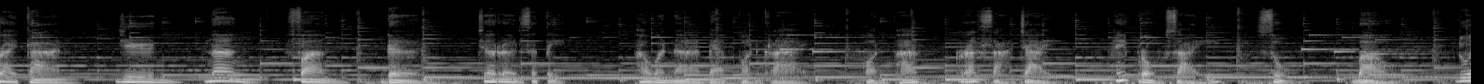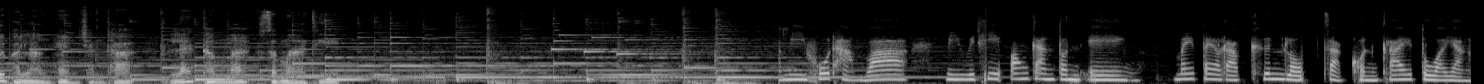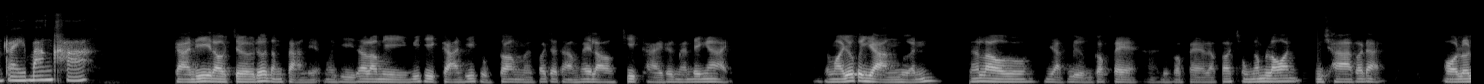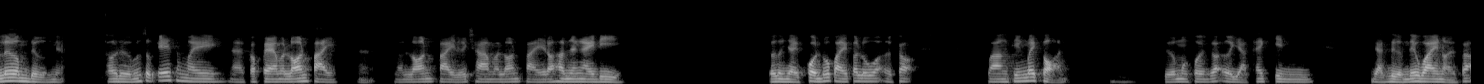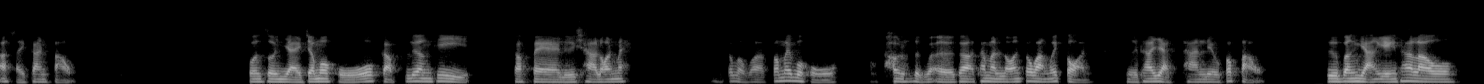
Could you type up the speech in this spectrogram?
รายการ ยืน นั่ง ฟัง เดิน เจริญสติ ภาวนาแบบผ่อนคลาย ผ่อนพัก รักษาใจ ให้โปร่งใส สุข เบา ด้วยพลังแห่งฉันทะ และธรรมะสมาธิ มีผู้ถามว่ามีวิธีป้องกันตนเอง ไม่ไปรับขึ้นลบจากคนใกล้ตัวอย่างไรบ้างคะ การที่เราเจอเรื่องต่างๆเนี่ยบางทีถ้าเรามีวิธีการที่ถูกต้องมันก็จะทำให้เราคลี่คลายเรื่องนั้นได้ง่ายมายกตัวอย่างเหมือนถ้าเราอยากดื่มกาแฟดื่มกาแฟแล้วก็ชงน้ำร้อนชาก็ได้ พอเราเริ่มดื่มเนี่ยเราดื่มรู้สึกเอ๊ะทำไมกาแฟมันร้อนไปมันร้อนไปหรือชามันร้อนไปเราทำยังไงดีโดยส่วนใหญ่คนทั่วไปก็รู้ว่าเออก็วางทิ้งไว้ก่อน รือบางคนก็เอออยากให้กิน อยากดื่มได้ไวหน่อยก็อาศัยการเป่า คนส่วนใหญ่จะโมโหกับเรื่องที่กาแฟหรือชาร้อนไหมก็บอกว่าก็ไม่โมโหเขารู้สึกว่าเออก็ถ้ามันร้อนก็วางไว้ก่อน หรือถ้าอยากทานเร็วก็เป่า คือบางอย่างเองถ้าเรา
